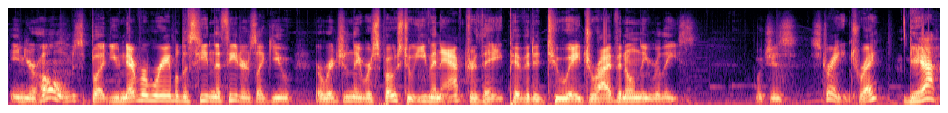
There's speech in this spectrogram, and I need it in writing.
in your homes, but you never were able to see it in the theaters like you originally were supposed to, even after they pivoted to a drive-in only release, which is strange, right? Yeah.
